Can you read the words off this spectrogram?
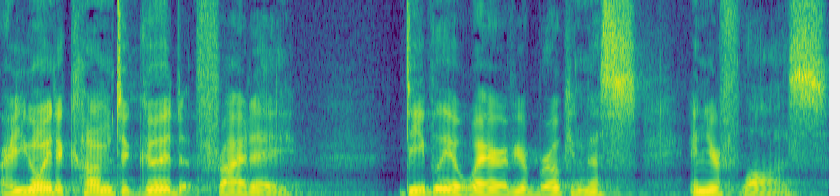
Are you going to come to Good Friday deeply aware of your brokenness and your flaws,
